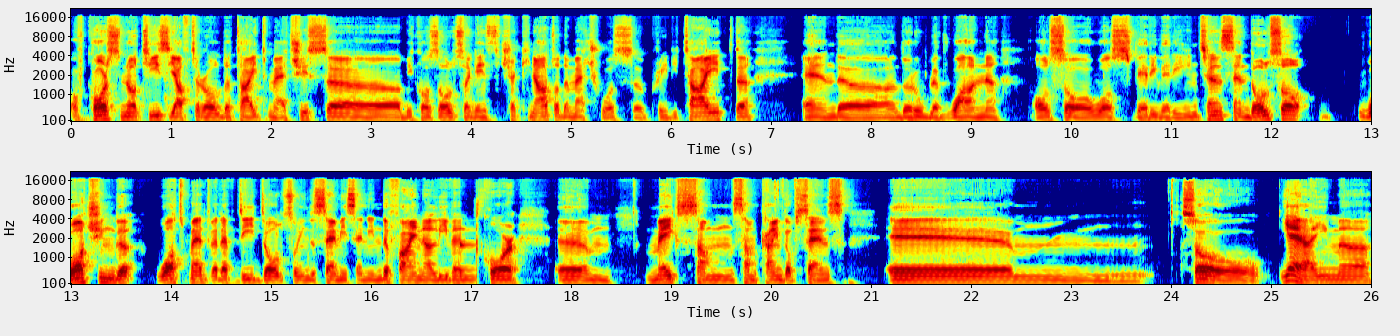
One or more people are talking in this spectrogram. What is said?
of course not easy after all the tight matches uh, because also against Cecchinato the match was uh, pretty tight and uh, the Rublev one also was very very intense and also watching what Medvedev did also in the semis and in the final even score um, makes some some kind of sense. Um, so yeah i'm uh,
